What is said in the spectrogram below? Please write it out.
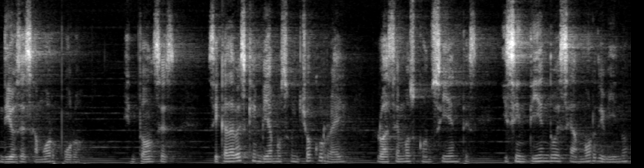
Dios es amor puro. Entonces, si cada vez que enviamos un chokurrey lo hacemos conscientes y sintiendo ese amor divino,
